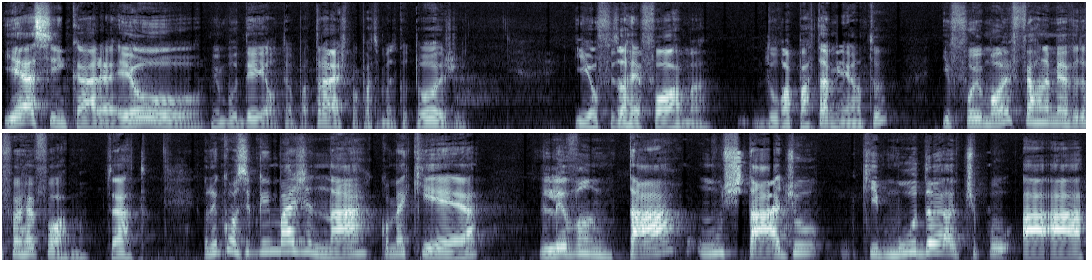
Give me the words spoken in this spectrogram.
E é assim, cara, eu me mudei há um tempo atrás para o apartamento que eu tô hoje, e eu fiz a reforma do apartamento, e foi o maior inferno na minha vida foi a reforma, certo? Eu nem consigo imaginar como é que é levantar um estádio que muda, tipo, a, a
